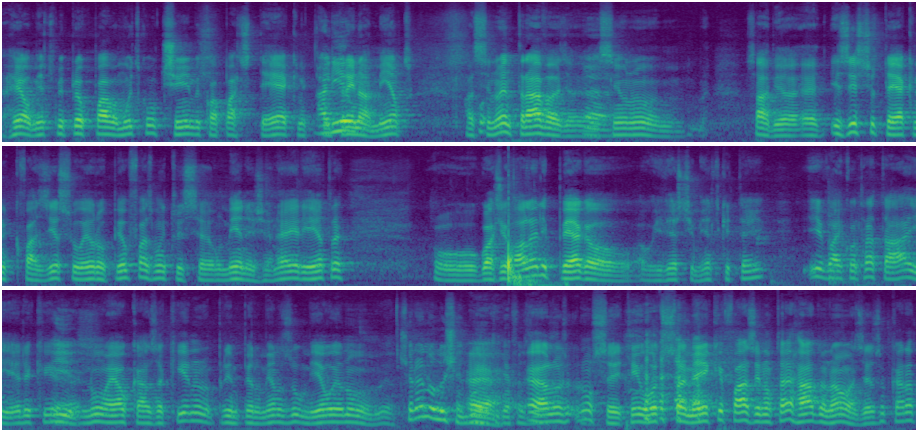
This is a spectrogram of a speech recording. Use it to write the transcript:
Realmente me preocupava muito com o time, com a parte técnica, com Ali... o treinamento. Assim, não entrava. É. Assim, eu não. Sabe, é, é, existe o técnico que faz isso, o europeu faz muito isso, é um manager, né? Ele entra. O Guardiola ele pega o, o investimento que tem e vai contratar, e ele que Isso. não é o caso aqui, pelo menos o meu eu não. Tirando o Luxemburgo é, que quer fazer. É, não sei, tem outros também que fazem, não está errado não, às vezes o cara,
